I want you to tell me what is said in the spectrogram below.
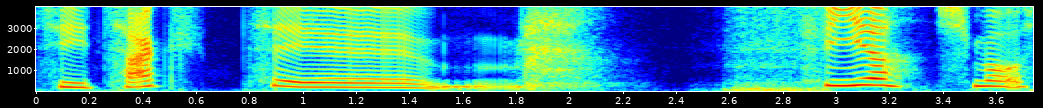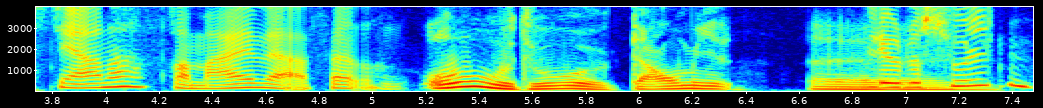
sige tak til øh, fire små stjerner fra mig i hvert fald. Uh, du er gavmild. Blev du sulten?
